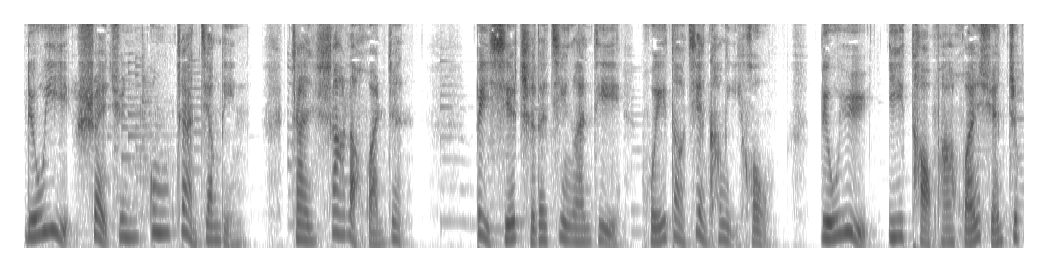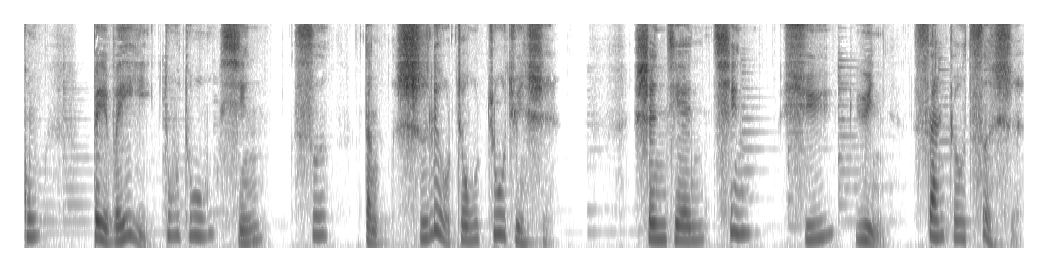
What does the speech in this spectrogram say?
刘毅率军攻占江陵，斩杀了桓镇。被挟持的晋安帝回到建康以后，刘裕以讨伐桓玄之功，被委以都督、行、司等十六州诸军事，身兼清、徐、允三州刺史。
